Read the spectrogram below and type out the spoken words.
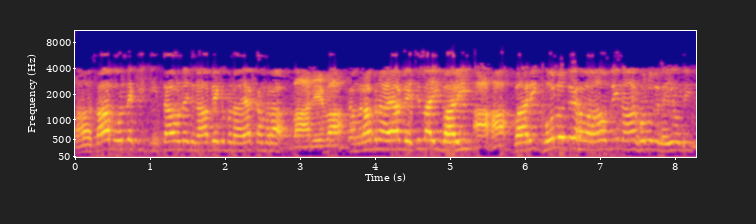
ਖਾਨ ਸਾਹਿਬ ਉਹਨੇ ਕੀ ਕੀਤਾ? ਉਹਨੇ ਜਨਾਬ ਇੱਕ ਬਣਾਇਆ ਕਮਰਾ। ਬਾਰੇ ਵਾਹ। ਕਮਰਾ ਬਣਾਇਆ ਵਿੱਚ ਲਾਈ ਬਾਰੀ। ਆਹਾ। ਬਾਰੀ ਖੋਲੋ ਤੇ ਹਵਾ ਆਉਂਦੀ ਨਾ ਖੋਲੋ ਤੇ ਨਹੀਂ ਆਉਂਦੀ।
